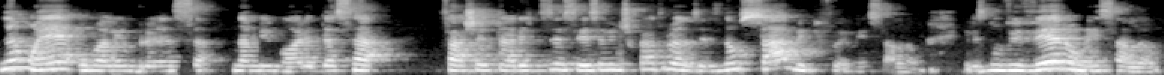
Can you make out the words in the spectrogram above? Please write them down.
não é uma lembrança na memória dessa faixa etária de 16 a 24 anos. Eles não sabem que foi mensalão, eles não viveram mensalão.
